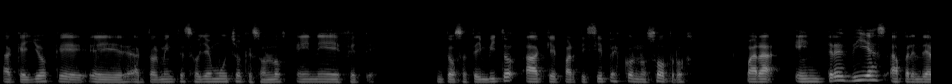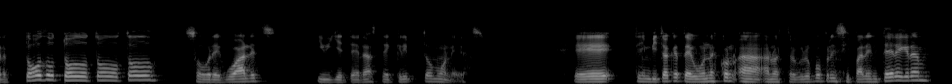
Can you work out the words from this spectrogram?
aquello que eh, actualmente se oye mucho que son los NFT. Entonces te invito a que participes con nosotros para en tres días aprender todo, todo, todo, todo sobre wallets y billeteras de criptomonedas. Eh, te invito a que te unas a, a nuestro grupo principal en Telegram.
